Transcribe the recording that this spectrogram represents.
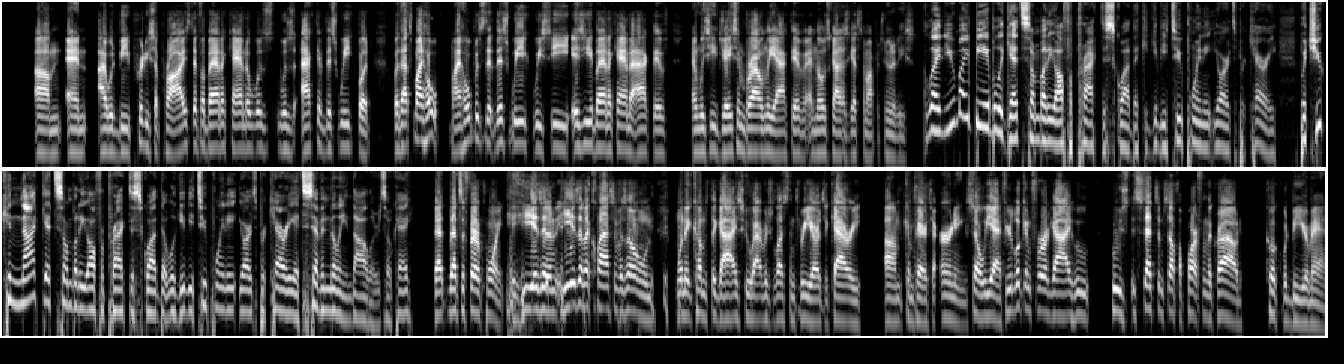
Um, and I would be pretty surprised if Abanikanda was was active this week, but but that's my hope. My hope is that this week we see Izzy Abanikanda active and we see Jason Brownlee active, and those guys get some opportunities. Glenn, you might be able to get somebody off a practice squad that could give you 2.8 yards per carry, but you cannot get somebody off a practice squad that will give you 2.8 yards per carry at $7 million, okay? That that's a fair point. He is in he is in a class of his own when it comes to guys who average less than three yards a carry um, compared to earnings. So yeah, if you're looking for a guy who who sets himself apart from the crowd, Cook would be your man.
